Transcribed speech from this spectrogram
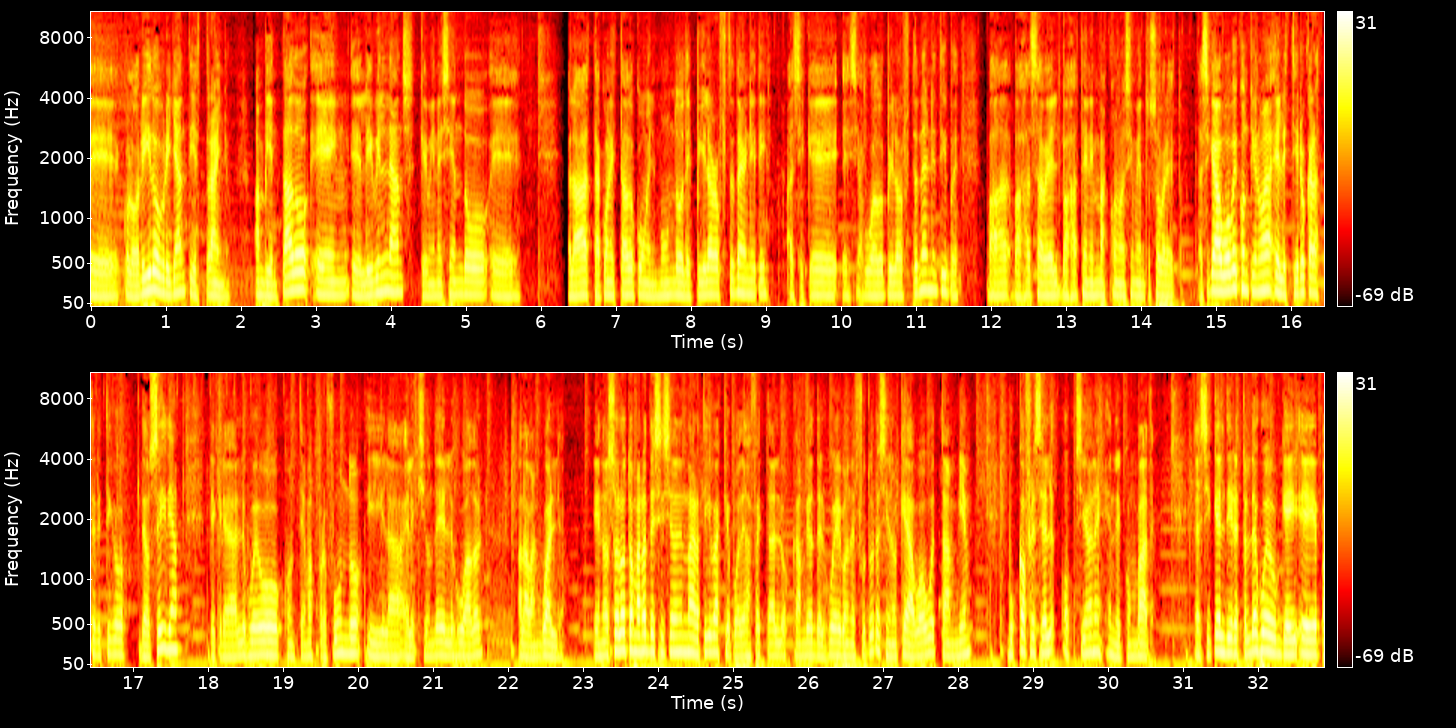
colorido, brillante y extraño, ambientado en Living Lands, que viene siendo, está conectado con el mundo de Pillar of Eternity, Así que si has jugado Pillar of Eternity, pues vas, a saber, vas a tener más conocimiento sobre esto. Así que Adobe continúa el estilo característico de Obsidian, de crear el juego con temas profundos y la elección del jugador a la vanguardia. Que no solo tomarás decisiones narrativas que pueden afectar los cambios del juego en el futuro, sino que Adobe también busca ofrecer opciones en el combate. Así que el director de juego, Gay eh,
